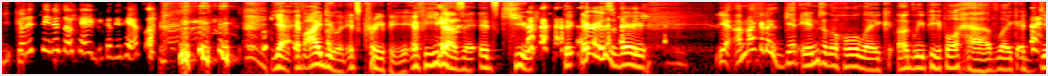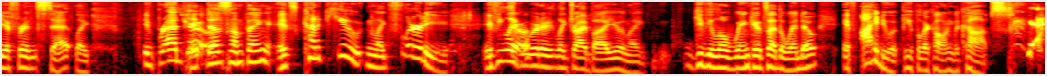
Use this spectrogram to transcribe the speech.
You But it's seen as okay because he's handsome. yeah, if I do it, it's creepy. If he does it, it's cute. There, there is a very yeah. I'm not gonna get into the whole like ugly people have like a different set. Like if Brad Pitt does something, it's kind of cute and like flirty. If he like True. were to like drive by you and like give you a little wink outside the window, if I do it, people are calling the cops. Yeah.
